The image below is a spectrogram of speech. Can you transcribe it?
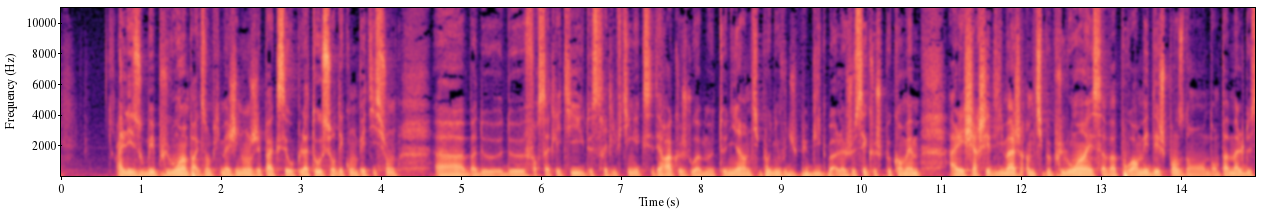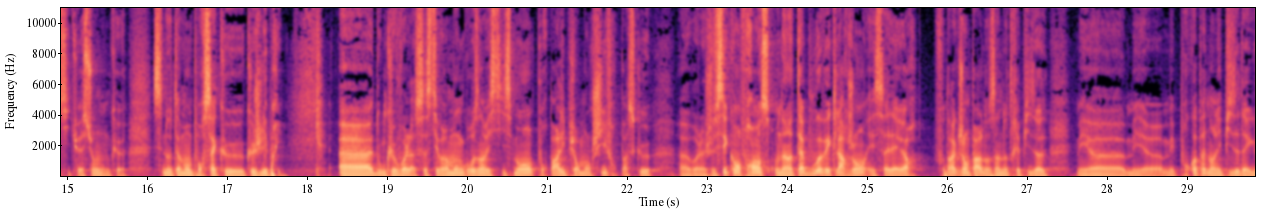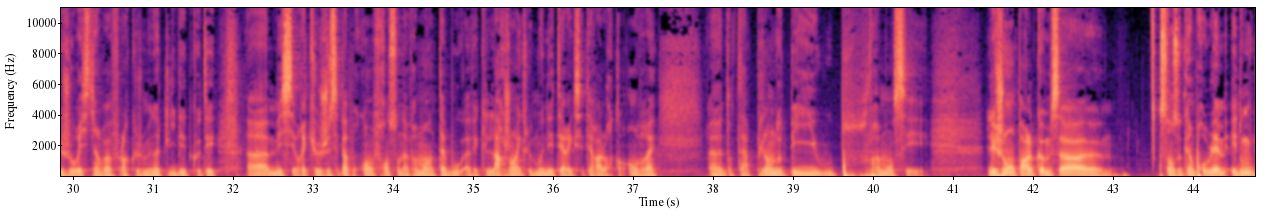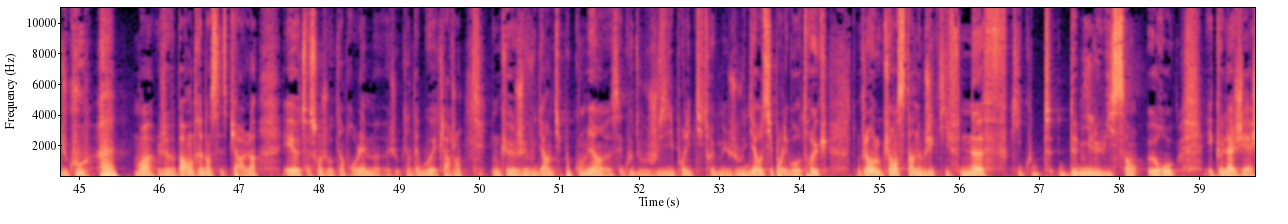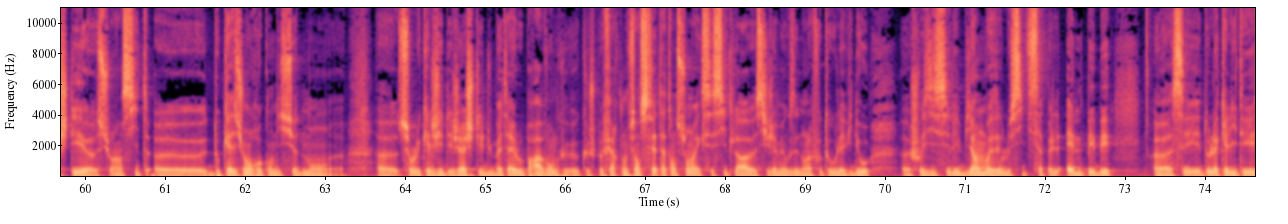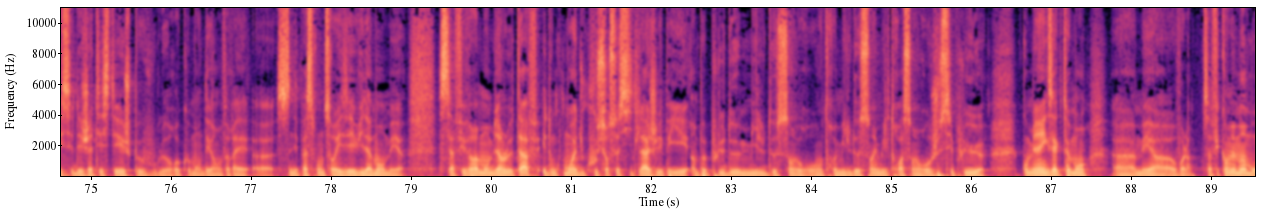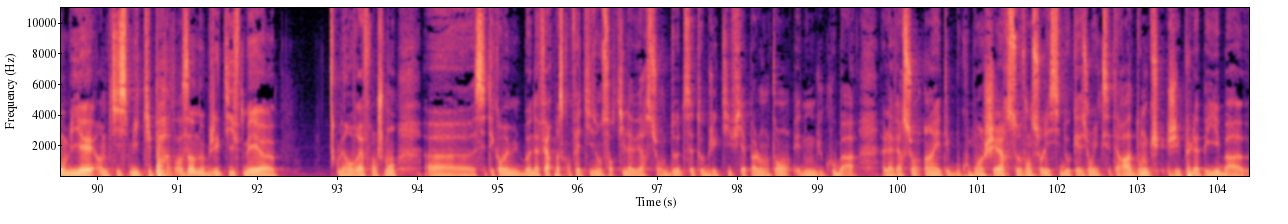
aller zoomer plus loin. Par exemple, imaginons, j'ai pas accès au plateau sur des compétitions euh, bah de, de, force athlétique, de street lifting, etc., que je dois me tenir un petit peu au niveau du public. Bah là, je sais que je peux quand même aller chercher de l'image un petit peu plus loin et ça va pouvoir m'aider, je pense, dans, dans pas mal de situations. Donc, euh, c'est notamment pour ça que, que je l'ai pris. Euh, donc euh, voilà, ça c'était vraiment un gros investissement pour parler purement chiffres parce que euh, voilà, je sais qu'en France on a un tabou avec l'argent et ça d'ailleurs Faudra que j'en parle dans un autre épisode, mais euh, mais euh, mais pourquoi pas dans l'épisode avec Joris Tiens, va falloir que je me note l'idée de côté. Euh, mais c'est vrai que je sais pas pourquoi en France on a vraiment un tabou avec l'argent, avec le monétaire, etc. Alors qu'en vrai, euh, dans t'as plein d'autres pays où vraiment c'est les gens en parlent comme ça sans aucun problème. Et donc du coup, moi, je veux pas rentrer dans cette spirale-là. Et euh, de toute façon, j'ai aucun problème, euh, j'ai aucun tabou avec l'argent. Donc, euh, je vais vous dire un petit peu combien ça coûte. Je vous dis pour les petits trucs, mais je vais vous dire aussi pour les gros trucs. Donc là, en l'occurrence, c'est un objectif neuf qui coûte 2800 euros et que là, j'ai acheté sur un site d'occasion reconditionnement sur lequel j'ai déjà acheté du matériel auparavant que, que je peux faire confiance. Faites attention avec ces sites-là. si jamais vous êtes dans la photo ou la vidéo, choisissez-les bien. Moi, le site s'appelle MPB. Euh, c'est de la qualité, c'est déjà testé, je peux vous le recommander en vrai. Euh, ce n'est pas sponsorisé évidemment, mais euh, ça fait vraiment bien le taf. Et donc moi, du coup, sur ce site-là, je l'ai payé un peu plus de 1200 euros, entre 1200 et 1300 euros, je sais plus combien exactement. mais voilà, ça fait quand même un bon billet, un petit SMIC qui part dans un objectif, mais mais en vrai, franchement, euh, c'était quand même une bonne affaire parce qu'en fait, ils ont sorti la version 2 de cet objectif il y a pas longtemps. Et donc, du coup, bah, la version 1 était beaucoup moins chère, se vend sur les sites d'occasion, etc. Donc, j'ai pu la payer, bah,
